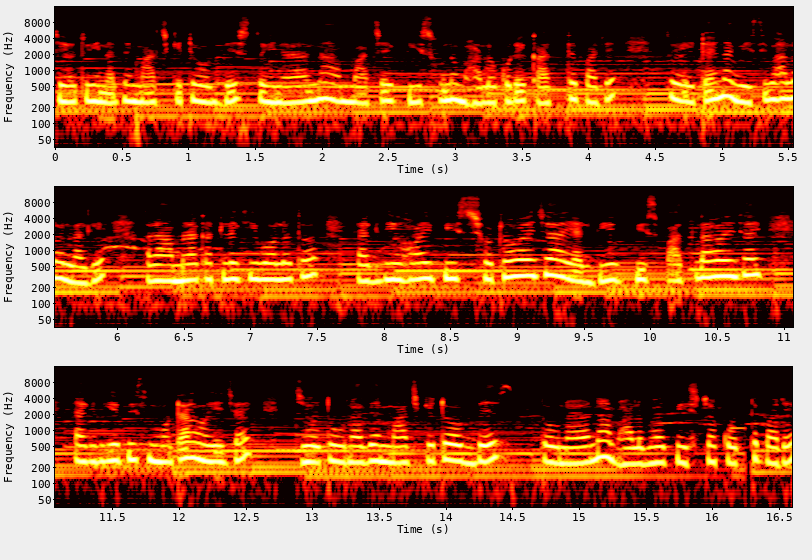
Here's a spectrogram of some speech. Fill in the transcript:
যেহেতু ইনাদের মাছ কেটে অভ্যেস, তো ইনারা না মাছের পিসগুলো ভালো করে কাটতে পারে। তো এটাই না বেশি ভালো লাগে। আর আমরা কাটলে কি বলো তো একদিকে হয় পিস ছোট হয়ে যায়, একদিকে পিস পাতলা হয়ে যায়, একদিকে পিস মোটা হয়ে যায়। যেহেতু ওনাদের মাছ কেটে অভ্যেস, তো ওনারা না ভালোভাবে পিসটা করতে পারে।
